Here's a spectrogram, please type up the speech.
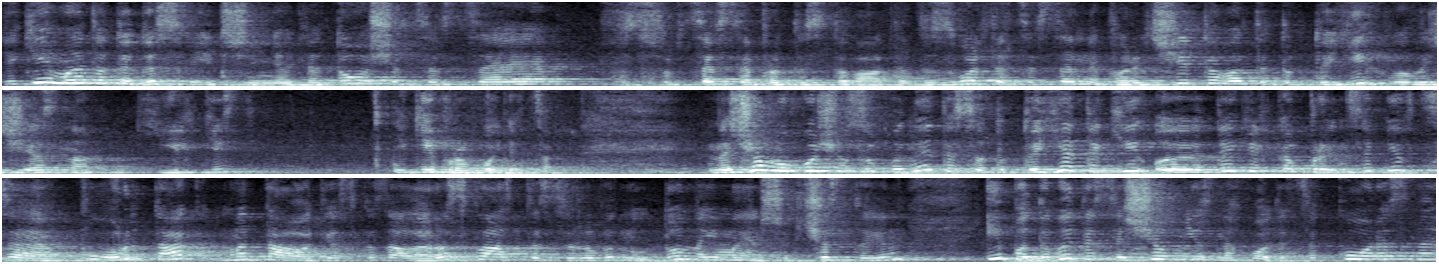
Які методи дослідження для того, щоб це все, щоб це все протестувати? Дозвольте це все не перечитувати, тобто їх величезна кількість, які проводяться. На чому хочу зупинитися? Тобто є такі е, декілька принципів: це пур, так, мета, от я сказала, розкласти сировину до найменших частин і подивитися, що в ній знаходиться. Корисне,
